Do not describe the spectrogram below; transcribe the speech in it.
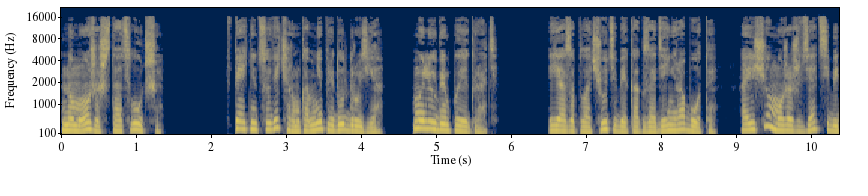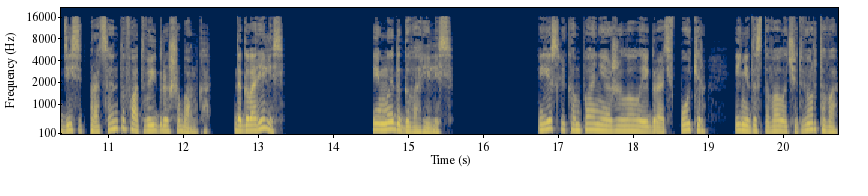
«но можешь стать лучше. В пятницу вечером ко мне придут друзья. Мы любим поиграть. Я заплачу тебе как за день работы, а еще можешь взять себе 10% от выигрыша банка. Договорились? И мы договорились. Если компания желала играть в покер и не доставала четвертого,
